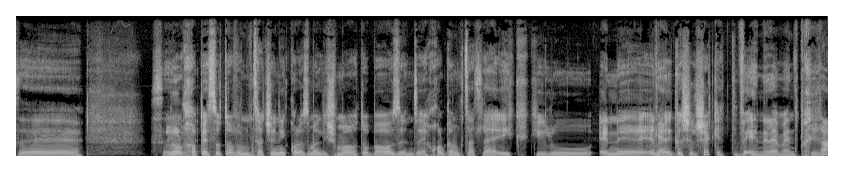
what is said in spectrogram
זה... זה... לא לחפש אותו, ומצד שני כל הזמן לשמוע אותו באוזן, זה יכול גם קצת להעיק, כאילו אין, אין כן. רגע של שקט. ואין אלמנט בחירה.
